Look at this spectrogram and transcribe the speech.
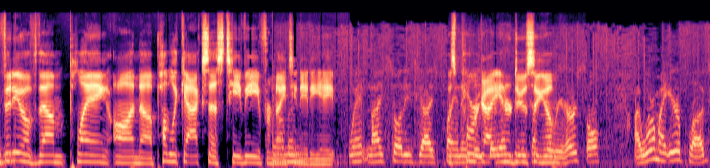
video of them playing on uh, public access TV from 1988. Went and I saw these guys playing. This poor guy introducing them. Rehearsal. I wore my earplugs,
